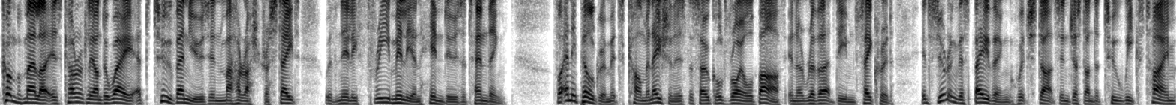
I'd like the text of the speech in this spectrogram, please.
Kumbh Mela is currently underway at two venues in Maharashtra state, with nearly 3 million Hindus attending. For any pilgrim, its culmination is the so called royal bath in a river deemed sacred. It's during this bathing, which starts in just under two weeks' time,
